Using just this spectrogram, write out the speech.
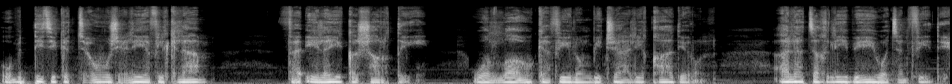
وبديتي كتعوج عليا في الكلام. فإليك شرطي. والله كفيل بجعلي قادر على تغليبه وتنفيذه.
